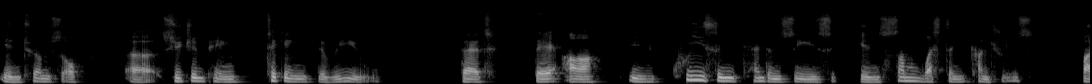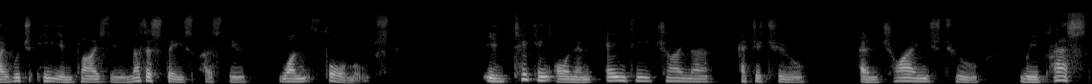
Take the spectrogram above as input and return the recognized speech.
in terms of uh, Xi Jinping taking the view that there are increasing tendencies in some Western countries, by which he implies the United States as the one foremost, in taking on an anti China attitude and trying to repress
